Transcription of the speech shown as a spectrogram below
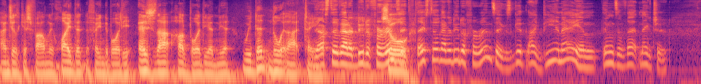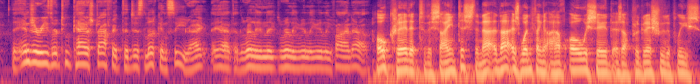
Angelika's family. Why didn't they find the body? Is that her body in there? We didn't know at that time. Y'all still got to do the forensics. they still got to do the forensics, get like DNA and things of that nature. The injuries were too catastrophic to just look and see, right? They had to really, really, really, really, really find out. All credit to the scientists, and that that is one thing that I have always said as I progress through the police:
